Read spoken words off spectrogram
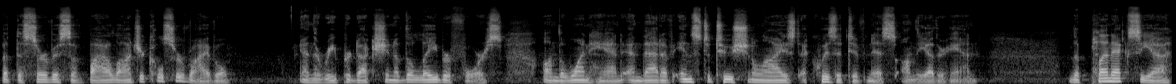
but the service of biological survival and the reproduction of the labor force on the one hand, and that of institutionalized acquisitiveness on the other hand. The pleonexia,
